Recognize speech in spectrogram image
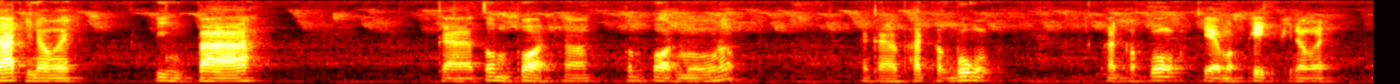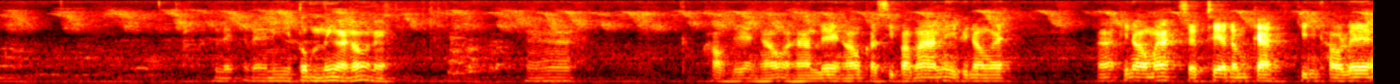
ตัดพี่น้องเลยปิ้งปลากะต้มปอดเนาะต้มปอดหมูเนาะแล้วก็ผัดผักบุ้งผัดผักบุ้งแกงหมักพริกพี่น้องเลย แล้วก็ได้นี่ต้มเนื้อเนาะเนี่ยข้าวแรงเขาอาหารแรงเขากับสิประมาณนี่พี่น้องเลยนะพี่น้องมาเสร็จเทศทำกันกินข้าวแรง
